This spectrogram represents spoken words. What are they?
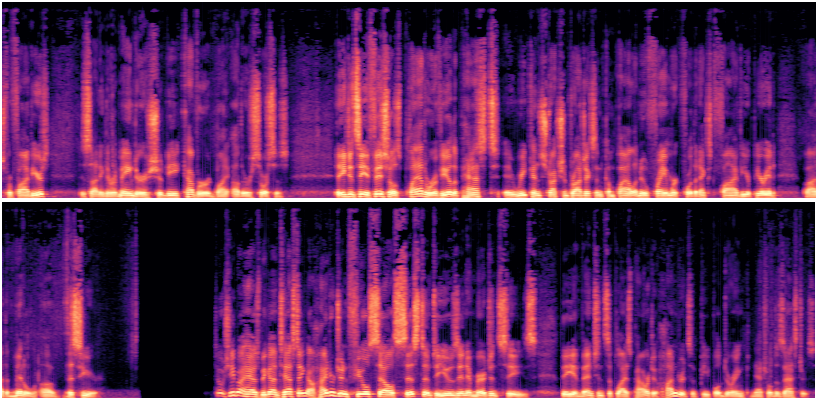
for five years deciding the remainder should be covered by other sources. The agency officials plan to review the past uh, reconstruction projects and compile a new framework for the next five-year period by the middle of this year. Toshiba has begun testing a hydrogen fuel cell system to use in emergencies. The invention supplies power to hundreds of people during natural disasters.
